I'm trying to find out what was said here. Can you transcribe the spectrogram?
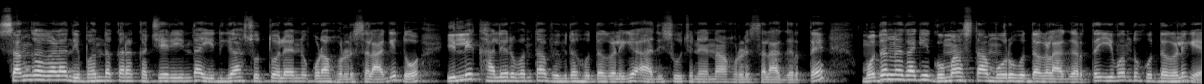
ಸಂಘಗಳ ನಿಬಂಧಕರ ಕಚೇರಿಯಿಂದ ಇದೀಗ ಸುತ್ತೋಲೆಯನ್ನು ಕೂಡ ಹೊರಡಿಸಲಾಗಿದ್ದು, ಇಲ್ಲಿ ಖಾಲಿರುವಂಥ ವಿವಿಧ ಹುದ್ದೆಗಳಿಗೆ ಅಧಿಸೂಚನೆಯನ್ನು ಹೊರಡಿಸಲಾಗಿರುತ್ತೆ. ಮೊದಲನೇದಾಗಿ ಗುಮಾಸ್ತಾ ಮೂರು ಹುದ್ದೆಗಳಾಗಿರುತ್ತೆ. ಈ ಒಂದು ಹುದ್ದೆಗಳಿಗೆ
